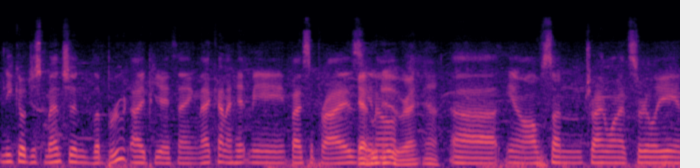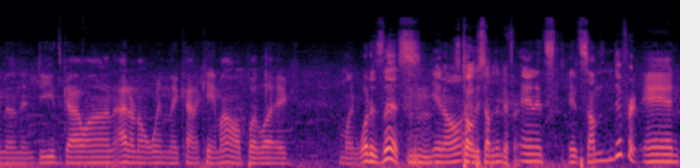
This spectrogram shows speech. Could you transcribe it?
Nico just mentioned the Brut IPA thing. That kind of hit me by surprise. Yeah, you who know? knew, right? Yeah. Uh, you know, all of a sudden trying one at Surly, and then Indeed's got one. I don't know when they kind of came out, but like, I'm like, what is this? Mm-hmm. You know, It's totally And- something different. and it's it's something different and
